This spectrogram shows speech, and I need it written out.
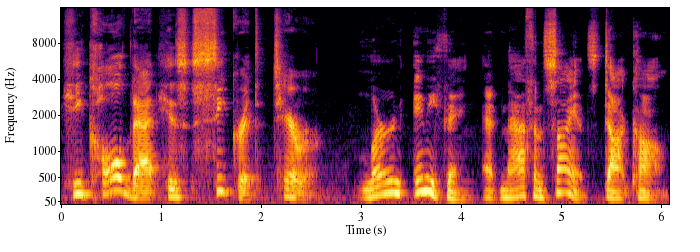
He called that his secret terror. Learn anything at mathandscience.com.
